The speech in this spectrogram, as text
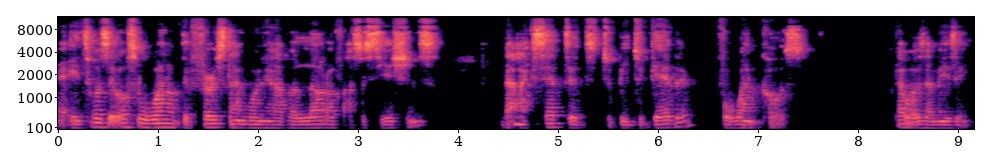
it was also one of the first time when we have a lot of associations that mm. accepted to be together for one cause. That was amazing.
